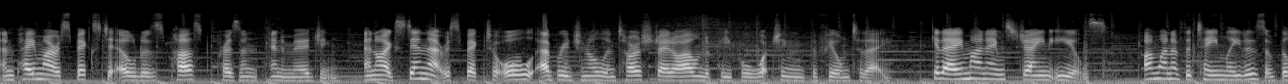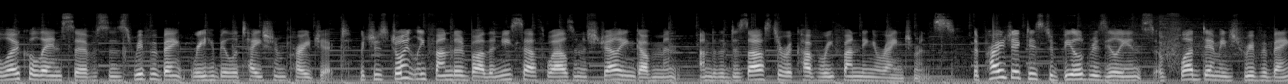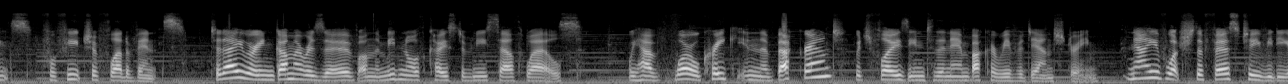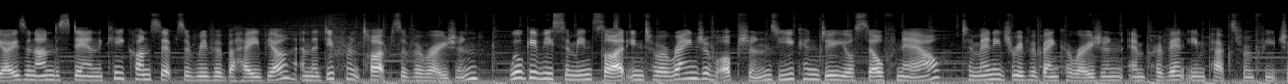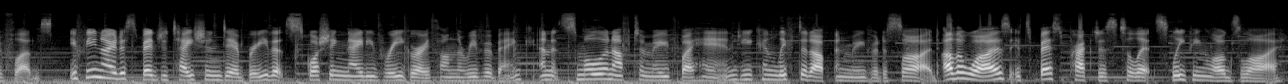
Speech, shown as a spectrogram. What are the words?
and pay my respects to elders past, present and emerging. And I extend that respect to all Aboriginal and Torres Strait Islander people watching the film today. G'day, my name's Jane Eales. I'm one of the team leaders of the Local Land Services Riverbank Rehabilitation Project, which is jointly funded by the New South Wales and Australian Government under the Disaster Recovery Funding Arrangements. The project is to build resilience of flood damaged riverbanks for future flood events. Today we're in Gumma Reserve on the mid-north coast of New South Wales. We have Worrell Creek in the background, which flows into the Nambucca River downstream. Now you've watched the first two videos and understand the key concepts of river behaviour and the different types of erosion, we'll give you some insight into a range of options you can do yourself now to manage riverbank erosion and prevent impacts from future floods. If you notice vegetation debris that's squashing native regrowth on the riverbank and it's small enough to move by hand, you can lift it up and move it aside. Otherwise, it's best practice to let sleeping logs lie.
